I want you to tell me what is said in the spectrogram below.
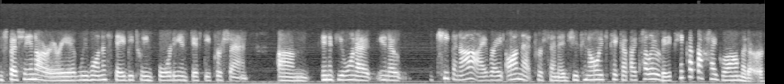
especially in our area, we want to stay between 40 and 50 percent. Um, and if you want to, you know, keep an eye right on that percentage, you can always pick up. I tell everybody, pick up a hygrometer.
